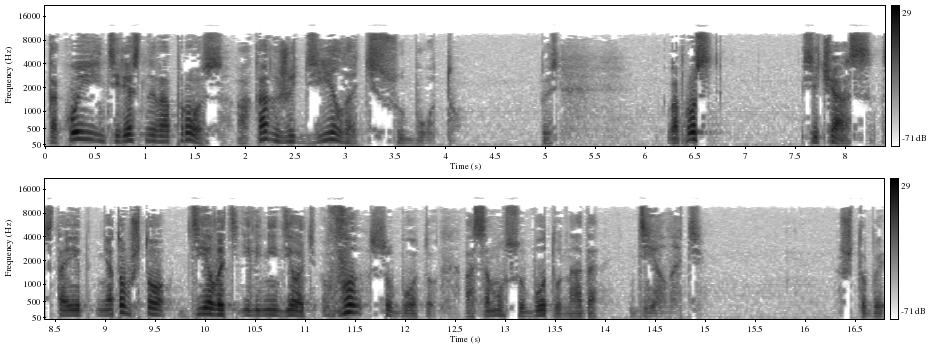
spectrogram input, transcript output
такой интересный вопрос, а как же делать субботу? То есть вопрос сейчас стоит не о том, что делать или не делать в субботу, а саму субботу надо делать, чтобы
